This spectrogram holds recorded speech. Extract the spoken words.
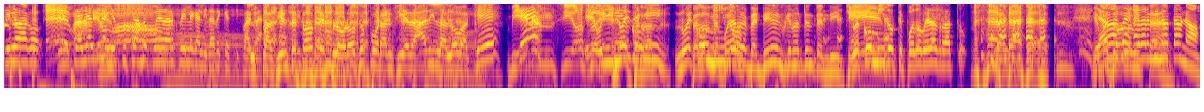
sí lo hago. Si, Eh, si hay alguien ahí escuchando, puede dar fe y legalidad de que sí El pasa. paciente todo tembloroso por ansiedad y la loba, ¿qué? Bien ¿Qué? ansioso. Eh, oye, no he ¿Qué eres de comido, mí? no he Perdón, ¿me comido. puedes repetir? Es que no te entendí. No he comido, ¿te puedo ver al rato? ¿Qué ¿Ya pasó, me vas a dejar dar mi nota o no?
